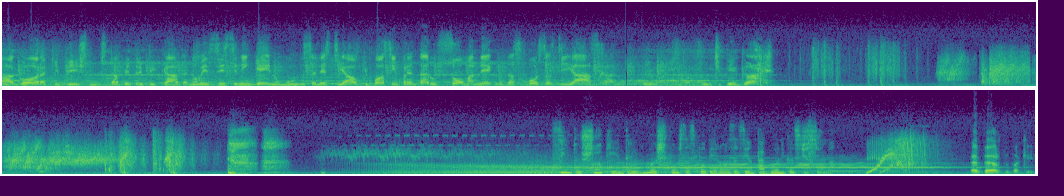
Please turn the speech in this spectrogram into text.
Agora que Vishnu está petrificada, não existe ninguém no mundo celestial que possa enfrentar o soma negro das forças de Asra. Eu ainda vou te pegar. Sinto o choque entre duas forças poderosas e antagônicas de Soma. É perto daqui.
